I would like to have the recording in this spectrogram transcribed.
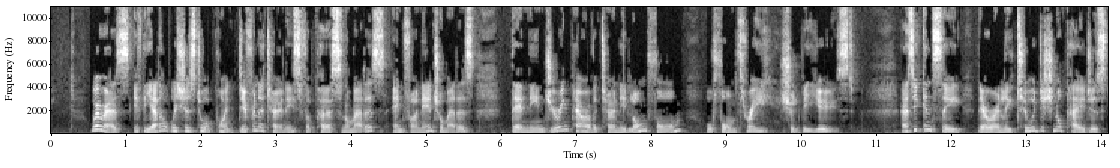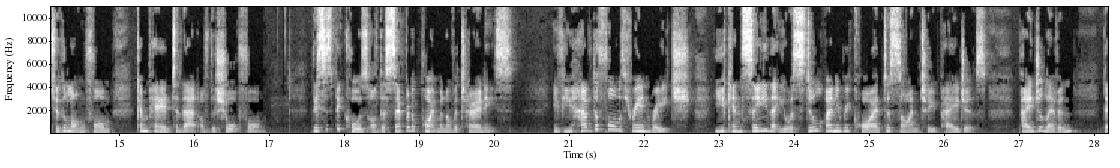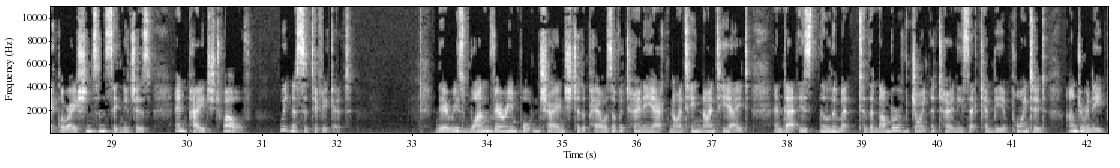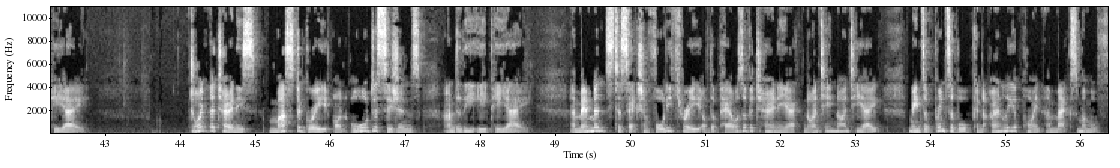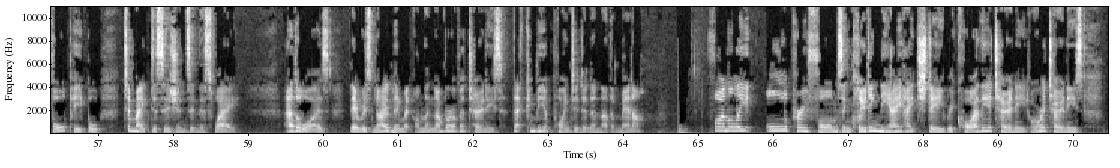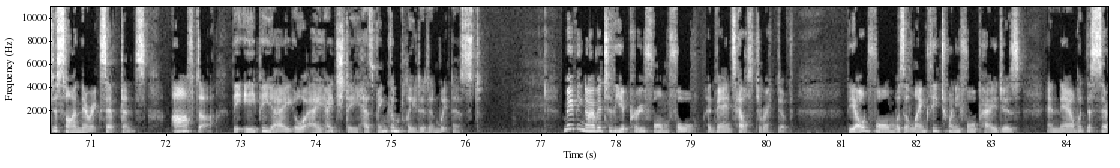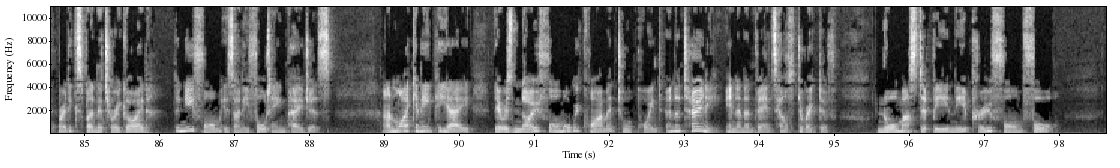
Whereas, if the adult wishes to appoint different attorneys for personal matters and financial matters, then the Enduring Power of Attorney long form, or Form 3, should be used. As you can see, there are only two additional pages to the long form compared to that of the short form. This is because of the separate appointment of attorneys. If you have the Form 3 in reach, you can see that you are still only required to sign two pages. Page 11, Declarations and Signatures, and page 12, Witness Certificate. There is one very important change to the Powers of Attorney Act 1998, and that is the limit to the number of joint attorneys that can be appointed under an EPA. Joint attorneys must agree on all decisions under the EPA. Amendments to Section 43 of the Powers of Attorney Act 1998 means a principal can only appoint a maximum of four people to make decisions in this way. Otherwise, there is no limit on the number of attorneys that can be appointed in another manner. Finally, all approved forms, including the AHD, require the attorney or attorneys to sign their acceptance after the EPA or AHD has been completed and witnessed. Moving over to the approved Form 4, Advanced Health Directive. The old form was a lengthy 24 pages, and now with the separate explanatory guide, the new form is only 14 pages. Unlike an EPA, there is no formal requirement to appoint an attorney in an Advance Health Directive, nor must it be in the approved Form 4.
